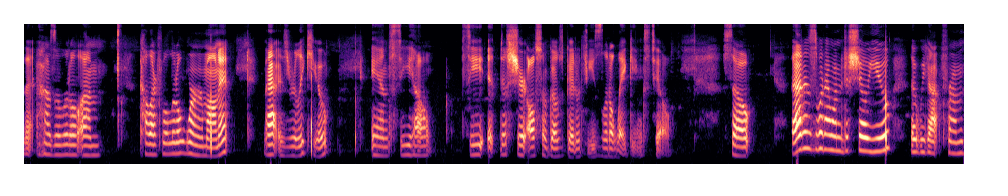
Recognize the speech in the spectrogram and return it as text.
That has a little um colorful little worm on it. That is really cute. And see how see it this shirt also goes good with these little leggings too. So that is what I wanted to show you that we got from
